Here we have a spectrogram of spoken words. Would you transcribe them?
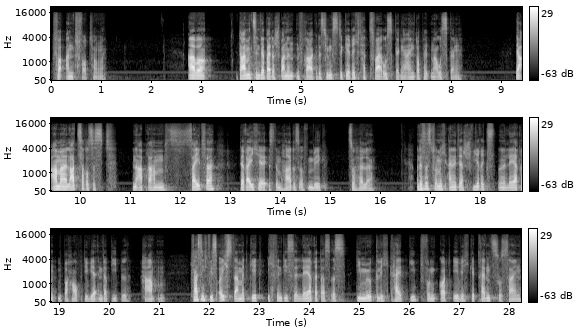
Verantwortung. Aber damit sind wir bei der spannenden Frage. Das jüngste Gericht hat zwei Ausgänge, einen doppelten Ausgang. Der arme Lazarus ist in Abrahams Seite, der Reiche ist im Hades auf dem Weg zur Hölle. Und das ist für mich eine der schwierigsten Lehren überhaupt, die wir in der Bibel haben. Ich weiß nicht, wie es euch damit geht. Ich finde diese Lehre, dass es die Möglichkeit gibt, von Gott ewig getrennt zu sein,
